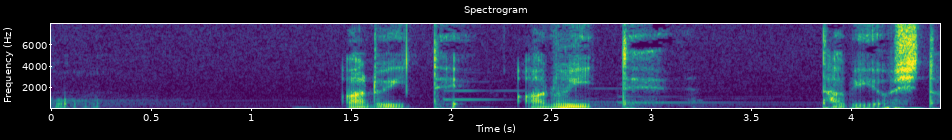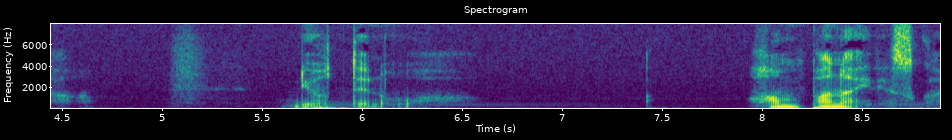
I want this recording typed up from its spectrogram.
こう、歩いて、歩いて、旅をした量ってのは、半端ないですか。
